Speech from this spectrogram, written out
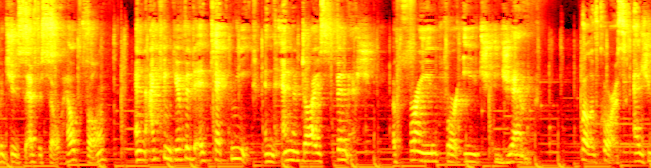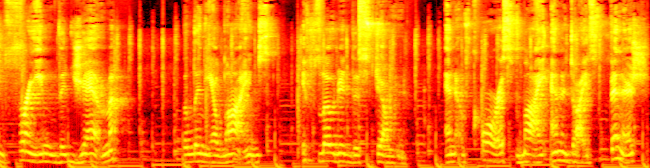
which is ever so helpful, and I can give it a technique, an anodized finish, a frame for each gem. Well, of course, as you frame the gem, the linear lines, it floated the stone. And of course, my anodized finish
